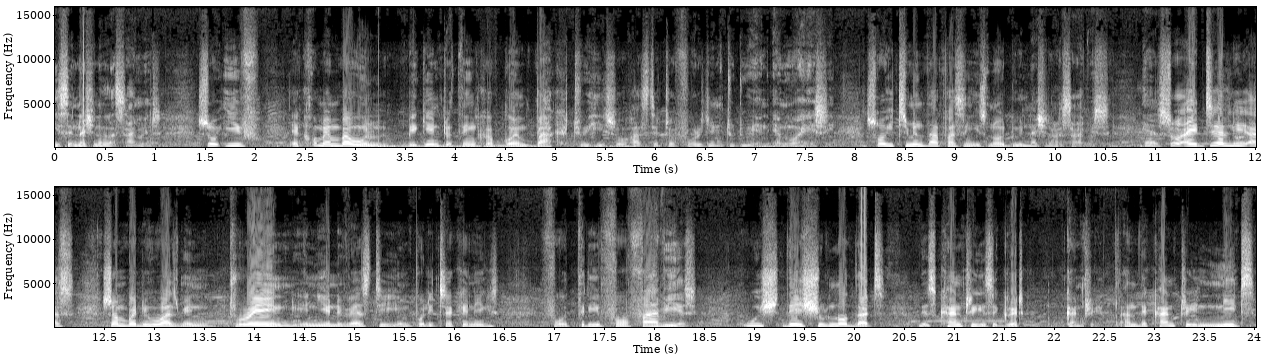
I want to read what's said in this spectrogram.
is a national assignment. So if a corps member will begin to think of going back to his or her state of origin to do an NYSC, so it means that person is not doing national service. Yes, so ideally as somebody who has been trained in university, in polytechnics for three, four, five years, which they should know that this country is a great country and the country needs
